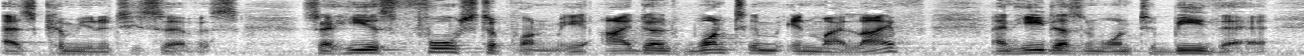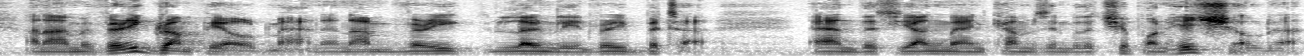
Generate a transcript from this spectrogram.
as community service. So he is forced upon me. I don't want him in my life, and he doesn't want to be there. And I'm a very grumpy old man, and I'm very lonely and very bitter. And this young man comes in with a chip on his shoulder,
